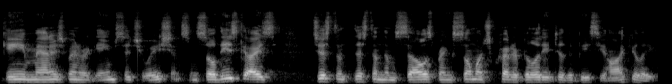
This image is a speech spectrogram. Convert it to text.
game management or game situations. And so these guys just, just in themselves bring so much credibility to the BC Hockey League.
